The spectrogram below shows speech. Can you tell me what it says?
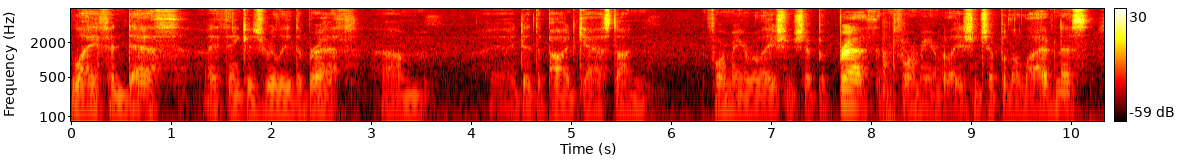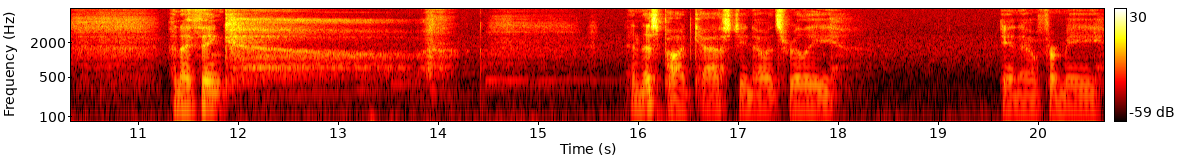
life and death, I think, is really the breath. Um, I did the podcast on forming a relationship with breath and forming a relationship with aliveness. And I think in this podcast, you know, it's really, you know, for me,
